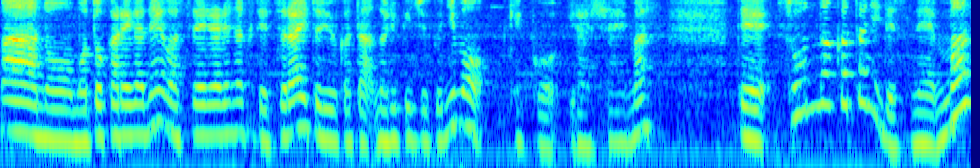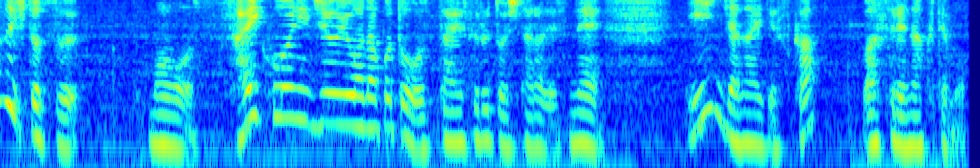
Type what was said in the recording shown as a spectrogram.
まあ、あの元彼がね忘れられなくて辛いという方のりぴ塾にも結構いらっしゃいます。でそんな方にですねまず一つもう最高に重要なことをお伝えするとしたらですねいいんじゃないですか？忘れなくても。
